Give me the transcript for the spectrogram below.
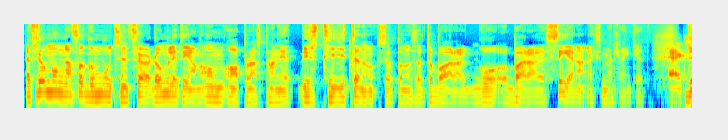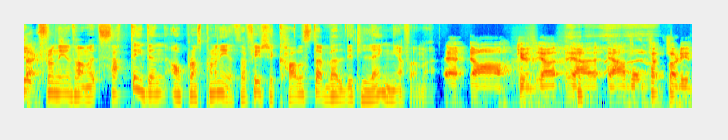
jag tror många får gå mot sin fördom lite grann om Apornas planet, just titeln också på något sätt, och bara, gå, och bara se den liksom, helt enkelt. Exakt. Du, från det annat, satte inte en Apornas planet-affisch i Karlstad väldigt länge för mig? Eh, ja, gud. Jag, jag, jag hade, följet,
